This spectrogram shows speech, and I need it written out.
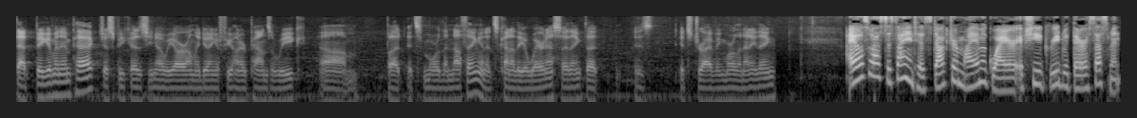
that big of an impact just because you know we are only doing a few hundred pounds a week. Um, but it's more than nothing and it's kind of the awareness i think that is it's driving more than anything. I also asked a scientist dr maya mcguire if she agreed with their assessment.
